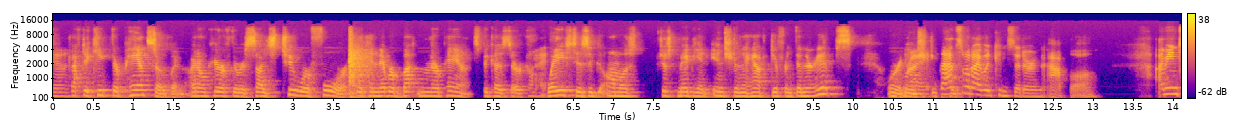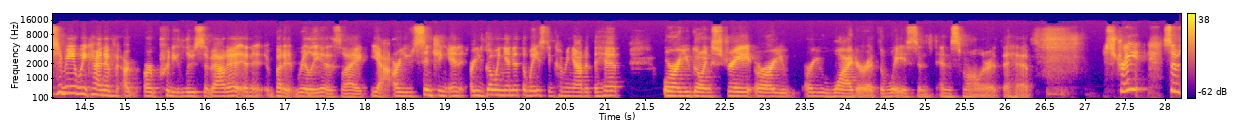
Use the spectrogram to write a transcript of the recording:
yeah. have to keep their pants open. I don't care if they're a size two or four, they can never button their pants because their right. waist is almost just maybe an inch and a half different than their hips or an right. inch. Different. That's what I would consider an apple. I mean, to me, we kind of are, are pretty loose about it, and it, but it really is like, yeah, are you cinching in? Are you going in at the waist and coming out at the hip, or are you going straight, or are you are you wider at the waist and, and smaller at the hip? Straight. So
